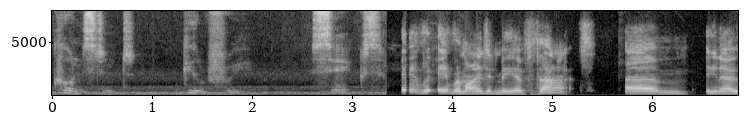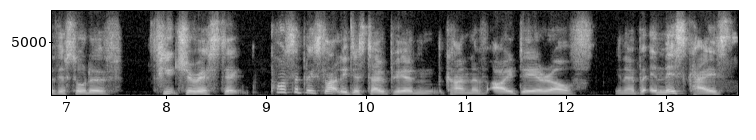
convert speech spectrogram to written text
Constant, guilt free sex. it it reminded me of that. Um, you know, the sort of futuristic, possibly slightly dystopian kind of idea of you know, but in this case,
